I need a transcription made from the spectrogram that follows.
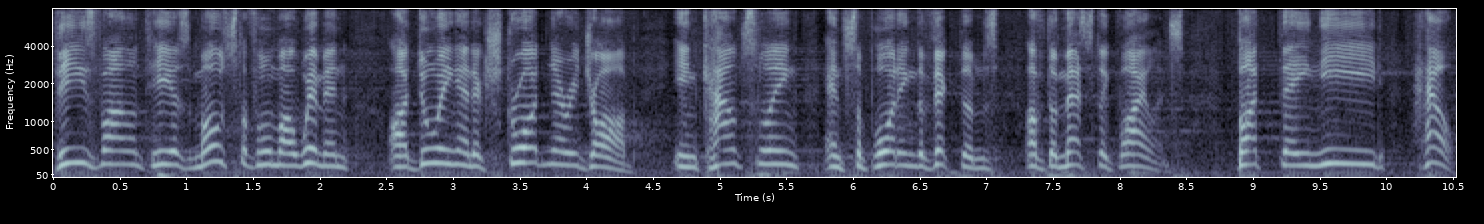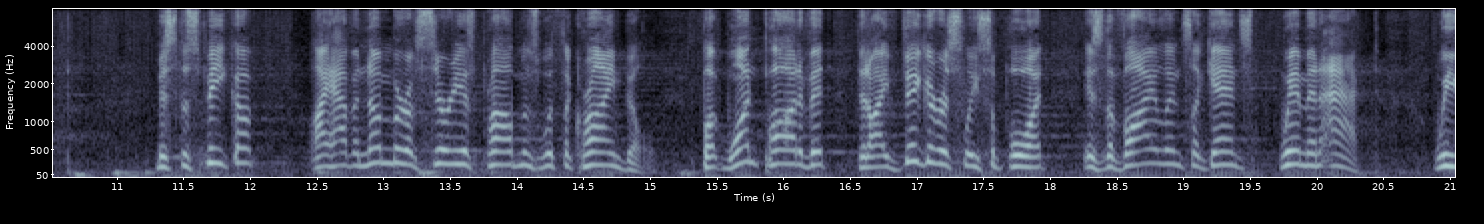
These volunteers, most of whom are women, are doing an extraordinary job in counseling and supporting the victims of domestic violence. But they need help. Mr. Speaker, I have a number of serious problems with the crime bill, but one part of it that I vigorously support is the Violence Against Women Act. We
